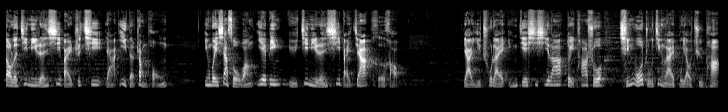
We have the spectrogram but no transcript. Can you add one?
到了基尼人西百之妻雅意的帐篷。因为夏所王耶宾与基尼人西百家和好，雅亿出来迎接西西拉，对他说：“请我主进来，不要惧怕。”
